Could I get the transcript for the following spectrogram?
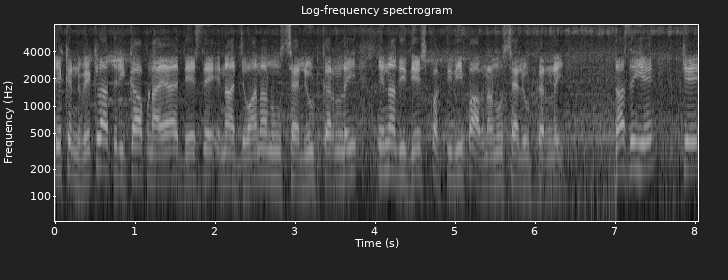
ਇੱਕ ਨਵੇਕਲਾ ਤਰੀਕਾ ਅਪਣਾਇਆ ਹੈ ਦੇਸ਼ ਦੇ ਇਹਨਾਂ ਜਵਾਨਾਂ ਨੂੰ ਸੈਲੂਟ ਕਰਨ ਲਈ ਇਹਨਾਂ ਦੀ ਦੇਸ਼ ਭਗਤੀ ਦੀ ਭਾਵਨਾ ਨੂੰ ਸੈਲੂਟ ਕਰਨ ਲਈ। ਦੱਸ ਦਈਏ ਕਿ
